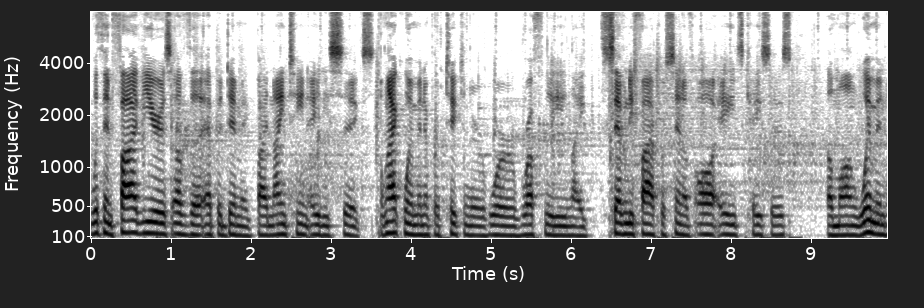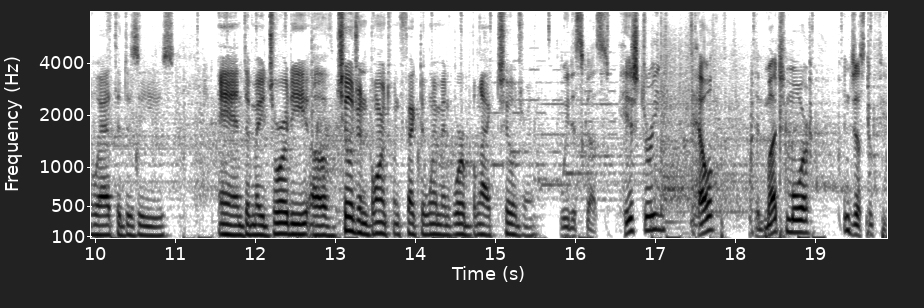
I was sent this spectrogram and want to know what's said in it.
Within five years of the epidemic, by 1986, black women in particular were roughly like 75% of all AIDS cases among women who had the disease. And the majority of children born to infected women were black children. We discuss history, health, and much more in just a few.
